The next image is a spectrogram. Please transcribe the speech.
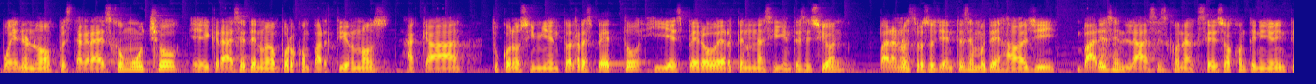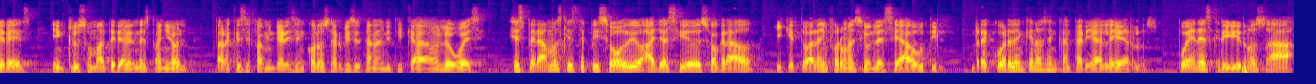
Bueno, no, pues te agradezco mucho. Eh, gracias de nuevo por compartirnos acá tu conocimiento al respecto y espero verte en una siguiente sesión. Para nuestros oyentes hemos dejado allí varios enlaces con acceso a contenido de interés e incluso material en español para que se familiaricen con los servicios de analítica de AWS. Esperamos que este episodio haya sido de su agrado y que toda la información les sea útil. Recuerden que nos encantaría leerlos. Pueden escribirnos a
